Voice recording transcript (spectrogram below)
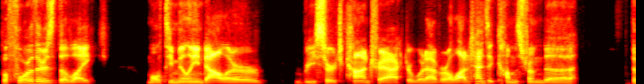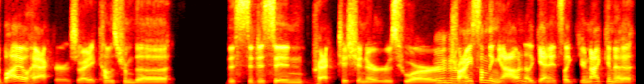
before there's the like multi-million dollar research contract or whatever, a lot of times it comes from the the biohackers, right? It comes from the the citizen practitioners who are mm-hmm. trying something out. And again, it's like you're not gonna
